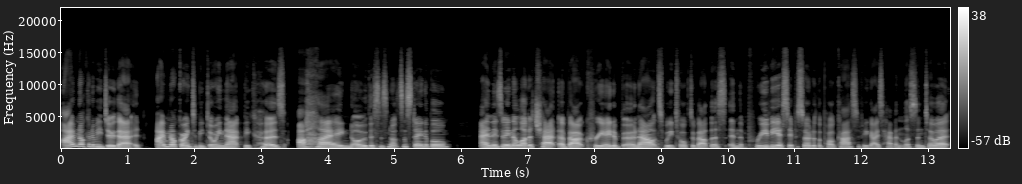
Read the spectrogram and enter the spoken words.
I'm not going to be do that. I'm not going to be doing that because I know this is not sustainable. And there's been a lot of chat about creator burnouts. We talked about this in the previous episode of the podcast, if you guys haven't listened to it.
